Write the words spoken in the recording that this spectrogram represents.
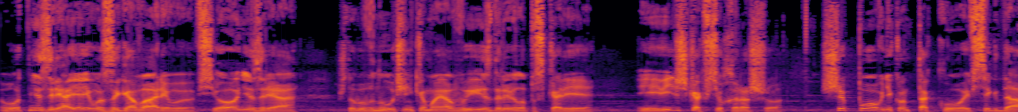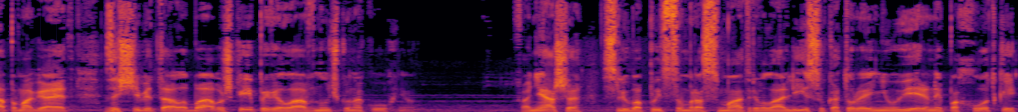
Вот не зря я его заговариваю, все не зря» чтобы внученька моя выздоровела поскорее. И видишь, как все хорошо. Шиповник он такой, всегда помогает», – защебетала бабушка и повела внучку на кухню. Фаняша с любопытством рассматривала Алису, которая неуверенной походкой,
